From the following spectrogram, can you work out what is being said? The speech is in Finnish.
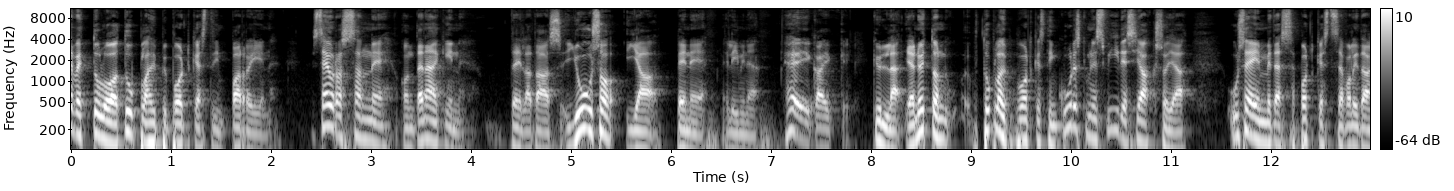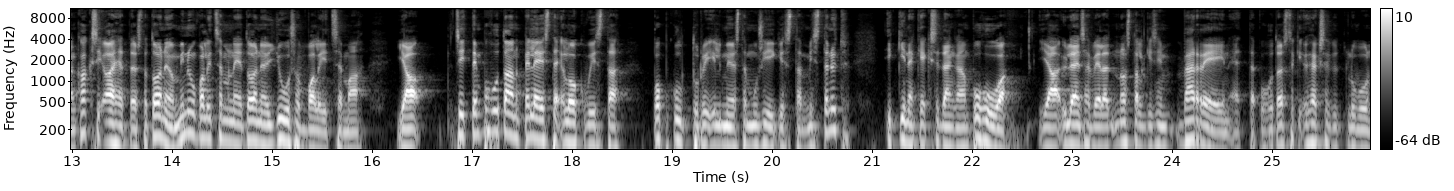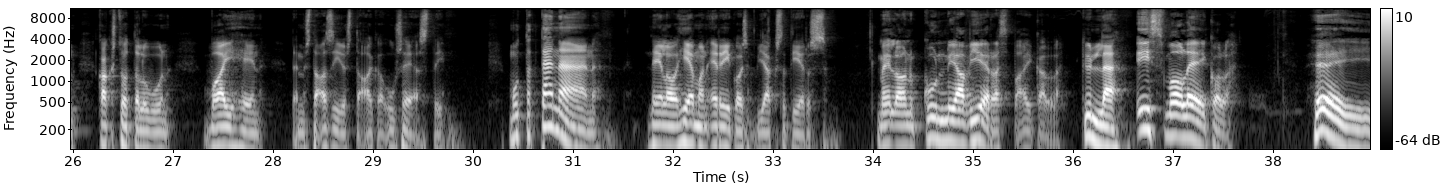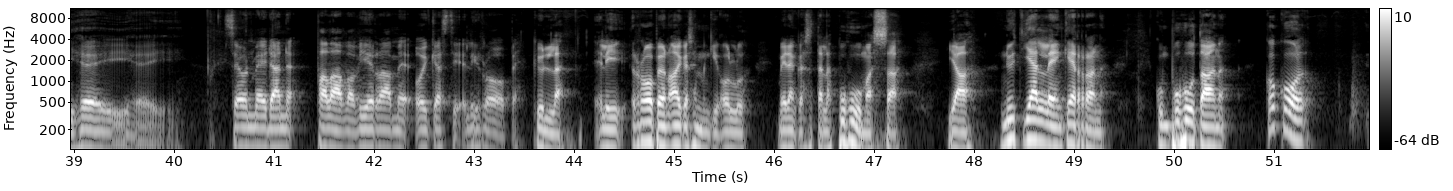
Tervetuloa Tuplahyppy-podcastin pariin. Seurassanne on tänäänkin teillä taas Juuso ja Pene, eli minä. Hei kaikki. Kyllä, ja nyt on Tuplahyppy-podcastin 65. jakso, ja usein me tässä podcastissa valitaan kaksi aihetta, joista toinen on minun valitsemani ja toinen on Juuson valitsema. Ja sitten puhutaan peleistä, elokuvista, popkulttuuri-ilmiöistä, musiikista, mistä nyt ikinä keksitäänkään puhua. Ja yleensä vielä nostalgisin värein, että puhutaan jostakin 90-luvun, 2000-luvun vaiheen tämmöistä asioista aika useasti. Mutta tänään meillä on hieman erikoisempi jakso tiedossa. Meillä on kunnia vieras paikalla. Kyllä. Ismo Leikola. Hei, hei, hei. Se on meidän palaava vieraamme oikeasti, eli Roope. Kyllä. Eli Roope on aikaisemminkin ollut meidän kanssa täällä puhumassa. Ja nyt jälleen kerran, kun puhutaan koko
